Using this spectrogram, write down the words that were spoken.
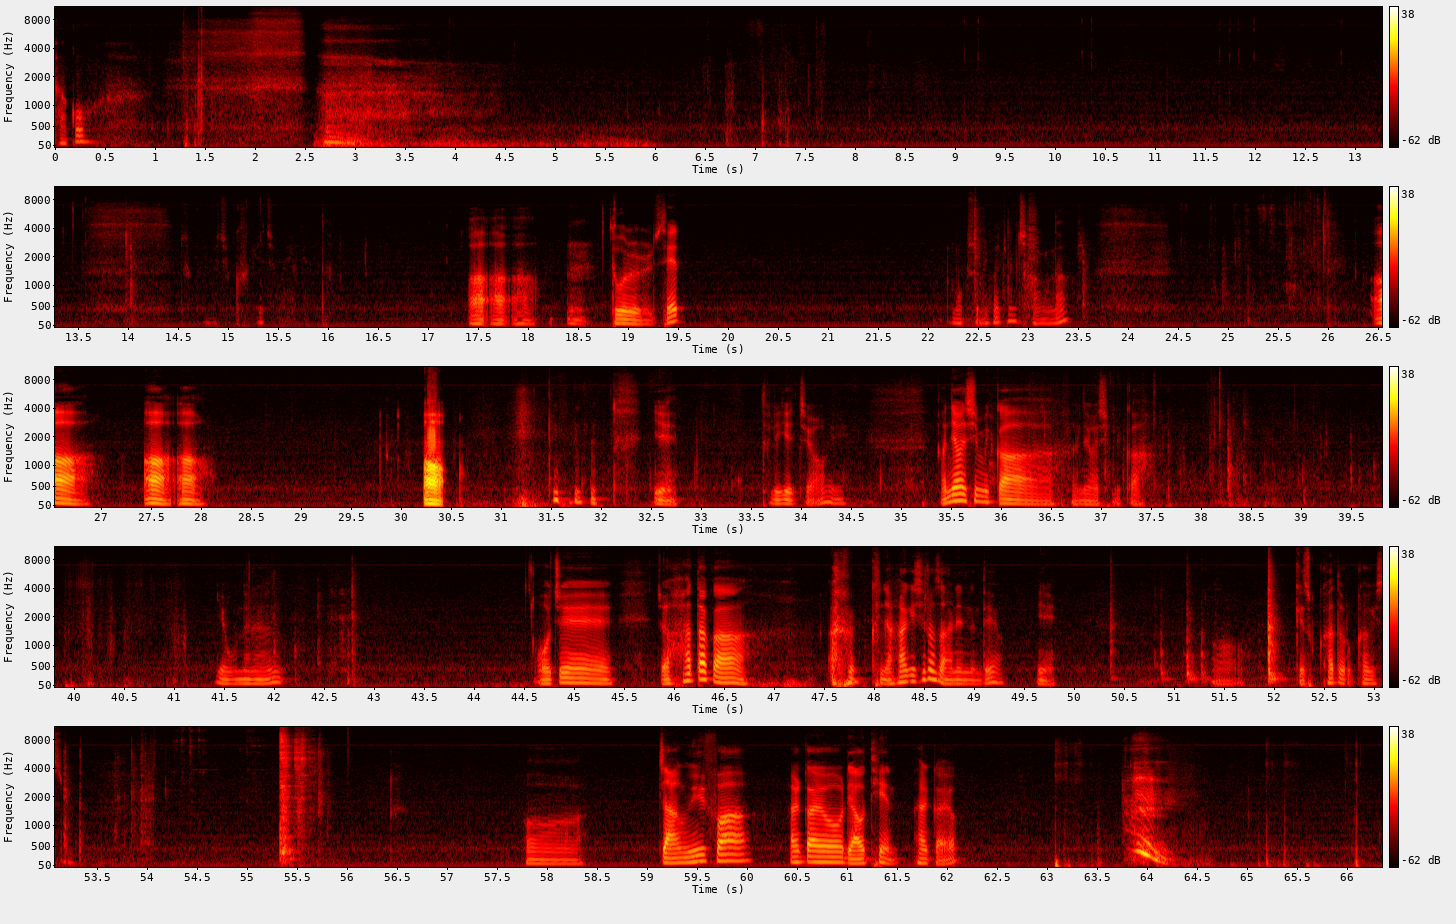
이렇게 하고 해야겠다. 아, 아, 아. 음. 둘, 셋. 목소리가 좀 작나? 아, 아, 아. 어. 예. 들리겠죠? 예. 안녕하십니까? 안녕하십니까? 예, 오늘은 어제 저 하다가 그냥 하기 싫어서 안 했는데요. 예. 어, 계속 하도록 하겠습니다. 어, 장위파 할까요? 랴오티엔 할까요?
